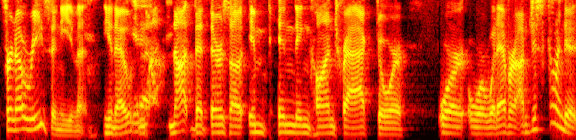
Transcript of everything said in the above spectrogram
for no reason even, you know, yeah. not, not, that there's a impending contract or or or whatever. I'm just going to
